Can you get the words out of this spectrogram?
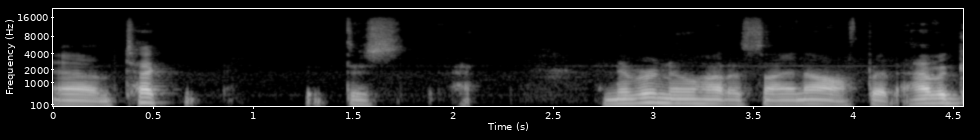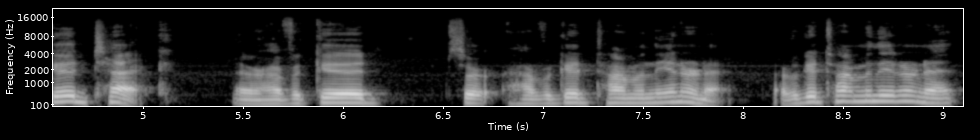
um, tech. There's, I never know how to sign off, but have a good tech or have a good have a good time on the internet. Have a good time on the internet.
